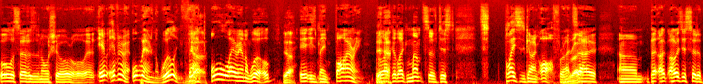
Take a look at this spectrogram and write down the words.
all the surfers of the North Shore, or everywhere, all around in the world. In fact, Yeah. all the way around the world, yeah, it has been firing. Yeah. Like like months of just s- places going off, right? Right. So, um, but I, I was just sort of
